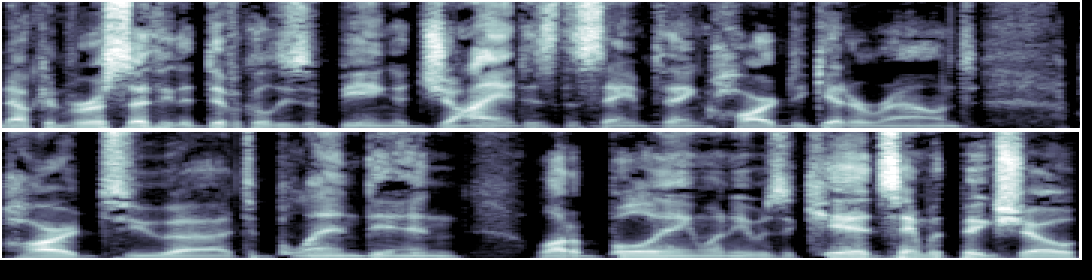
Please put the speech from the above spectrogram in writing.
Now, conversely, I think the difficulties of being a giant is the same thing. Hard to get around, hard to uh, to blend in. A lot of bullying when he was a kid. Same with Big Show,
